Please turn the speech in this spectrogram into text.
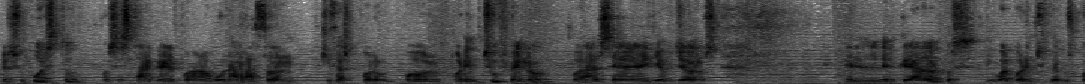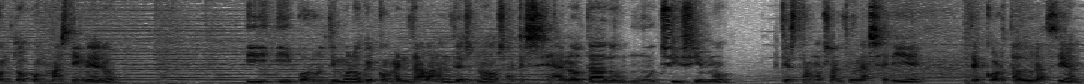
presupuesto, pues Stargirl por alguna razón, quizás por, por, enchufe, ¿no? Al ser Geoff Jones el, creador, pues igual por enchufe pues contó con más dinero. Y, por último lo que comentaba antes, ¿no? O sea que se ha notado muchísimo que estamos ante una serie de corta duración.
